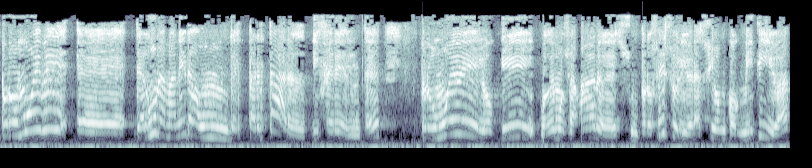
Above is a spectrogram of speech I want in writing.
promueve eh, de alguna manera un despertar diferente promueve lo que podemos llamar es un proceso de liberación cognitiva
